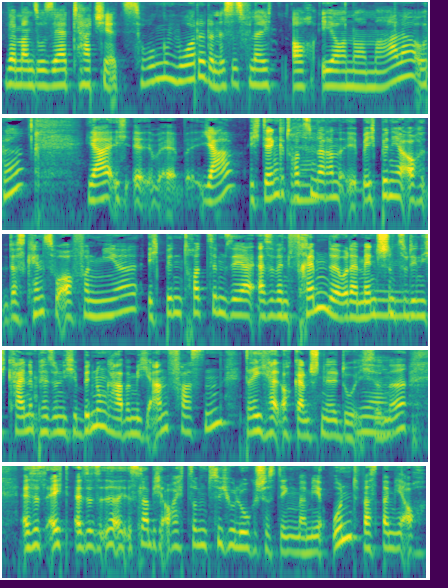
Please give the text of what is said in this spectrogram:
wenn man so sehr touchy erzogen wurde, dann ist es vielleicht auch eher normaler, oder? Ja, ich, äh, äh, ja, ich denke trotzdem daran, ich bin ja auch, das kennst du auch von mir, ich bin trotzdem sehr, also wenn Fremde oder Menschen, Mhm. zu denen ich keine persönliche Bindung habe, mich anfassen, drehe ich halt auch ganz schnell durch. Ja. So, ne? Es ist echt, also es ist, glaube ich, auch echt so ein psychologisches Ding bei mir. Und was bei mir auch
